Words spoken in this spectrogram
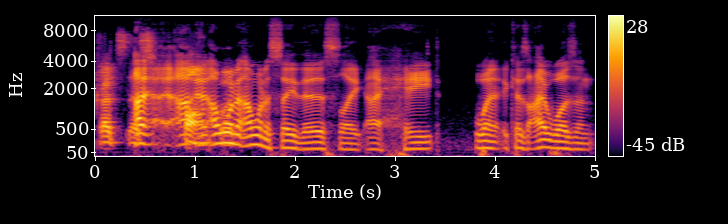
that's that's. I want to I want to say this. Like, I hate when because I wasn't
